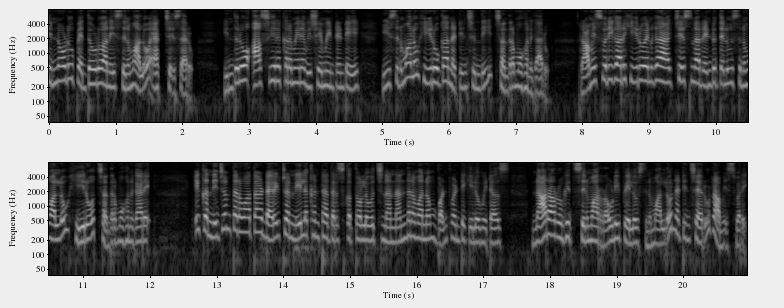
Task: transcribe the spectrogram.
చిన్నోడు పెద్దోడు అనే సినిమాలో యాక్ట్ చేశారు. ఇందులో ఆశ్చర్యకరమైన విషయమేంటంటే ఈ సినిమాలో హీరోగా నటించింది చంద్రమోహన్ గారు. రామేశ్వరి గారు హీరోయిన్గా యాక్ట్ చేసిన రెండు తెలుగు సినిమాల్లో హీరో చంద్రమోహన్ గారే. ఇక నిజం తర్వాత డైరెక్టర్ నీలకంఠ దర్శకత్వంలో వచ్చిన Nandanavanam one twenty kilometres Nara Rohit సినిమా రౌడీ ఫెలో సినిమాల్లో నటించారు రామేశ్వరి.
